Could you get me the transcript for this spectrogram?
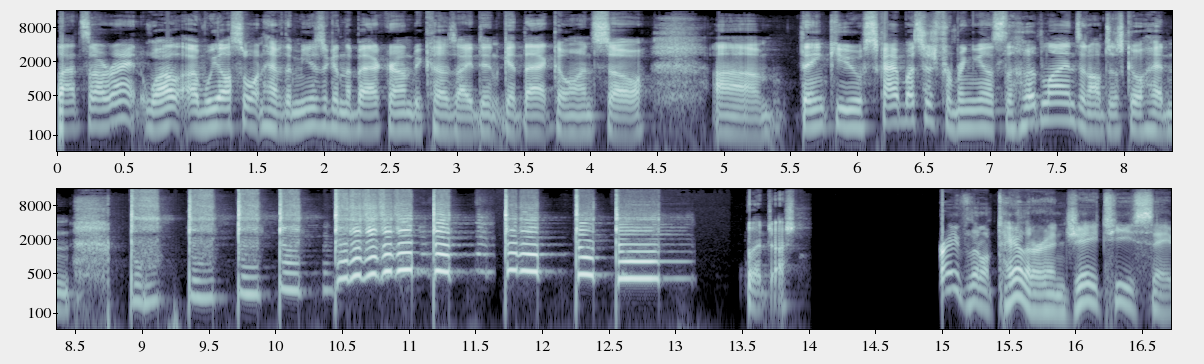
That's all right. Well, uh, we also won't have the music in the background because I didn't get that going. So, um, thank you, Skybusters, for bringing us the hoodlines, and I'll just go ahead and. Go ahead, Josh. Brave little Taylor and JT say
